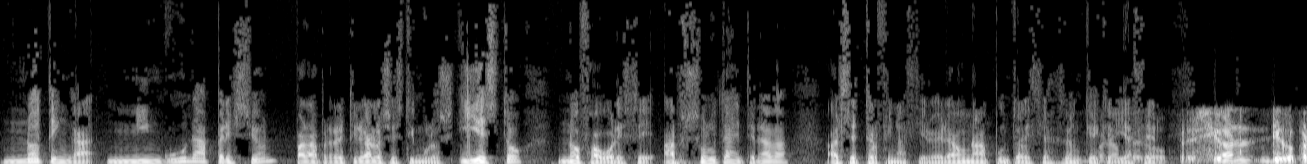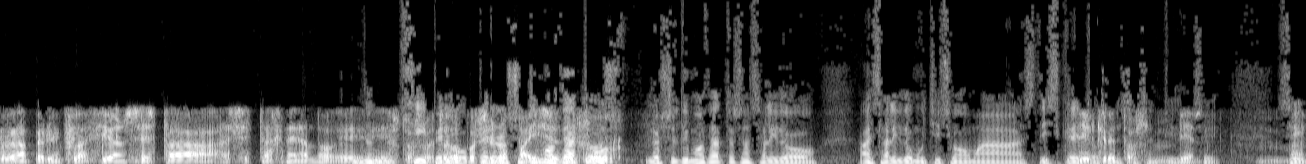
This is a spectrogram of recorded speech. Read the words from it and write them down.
no tenga ninguna presión para retirar los estímulos. Y esto no favorece absolutamente nada al sector financiero. Era una puntualización que quería pero hacer. Presión, digo, perdona, pero inflación se está se está generando. ¿eh? sí, pero, pues, los últimos datos los últimos datos han salido han salido muchísimo más discretos, en ese sentido. Sí.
